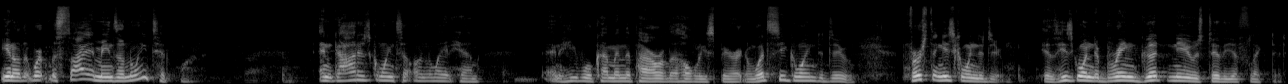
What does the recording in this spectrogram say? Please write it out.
You know, the word Messiah means anointed one. And God is going to anoint him, and he will come in the power of the Holy Spirit. And what's he going to do? First thing he's going to do is he's going to bring good news to the afflicted.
